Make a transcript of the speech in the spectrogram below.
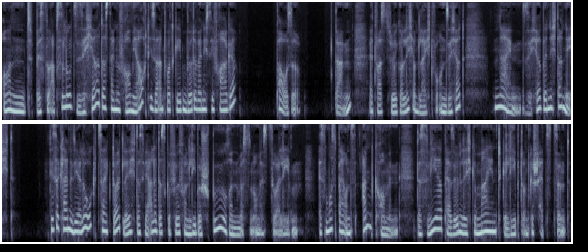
Und bist du absolut sicher, dass deine Frau mir auch diese Antwort geben würde, wenn ich sie frage? Pause. Dann, etwas zögerlich und leicht verunsichert, nein, sicher bin ich da nicht. Dieser kleine Dialog zeigt deutlich, dass wir alle das Gefühl von Liebe spüren müssen, um es zu erleben. Es muss bei uns ankommen, dass wir persönlich gemeint, geliebt und geschätzt sind.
